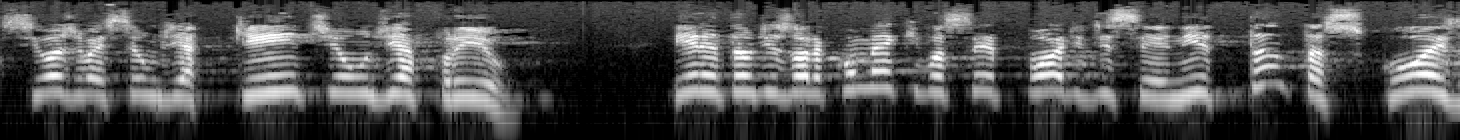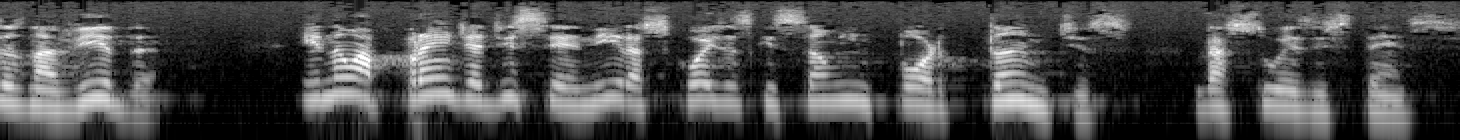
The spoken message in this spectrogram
se hoje vai ser um dia quente ou um dia frio. E ele então diz: Olha, como é que você pode discernir tantas coisas na vida e não aprende a discernir as coisas que são importantes da sua existência?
